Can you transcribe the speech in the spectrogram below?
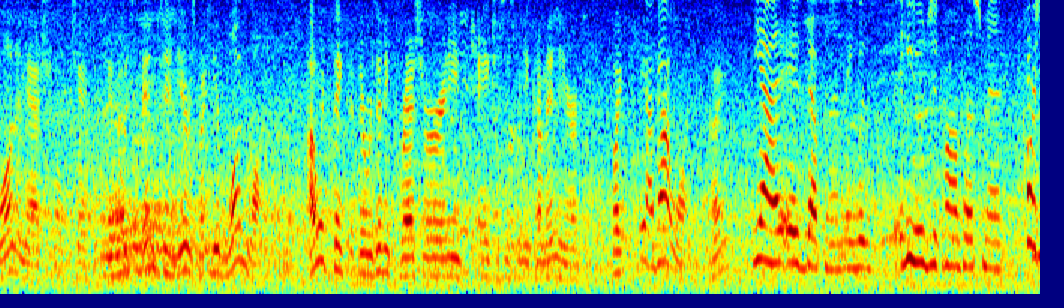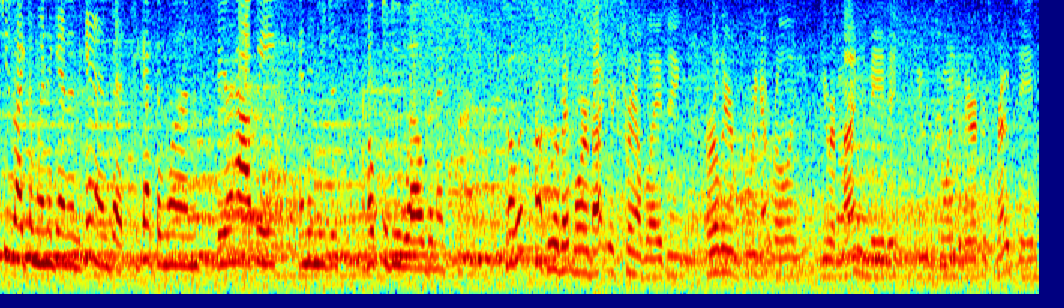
won a national championship, it's been 10 years, but you've won one. I would think if there was any pressure or any anxiousness when you come in here, it's like, hey, I got one, right? Yeah, it definitely was a huge accomplishment. Of course, you'd like to win again and again, but you got the one, you're happy, and then you just hope to do well the next time. So let's talk a little bit more about your trailblazing. Earlier, before we got rolling, you reminded me that you joined America's Road Team.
